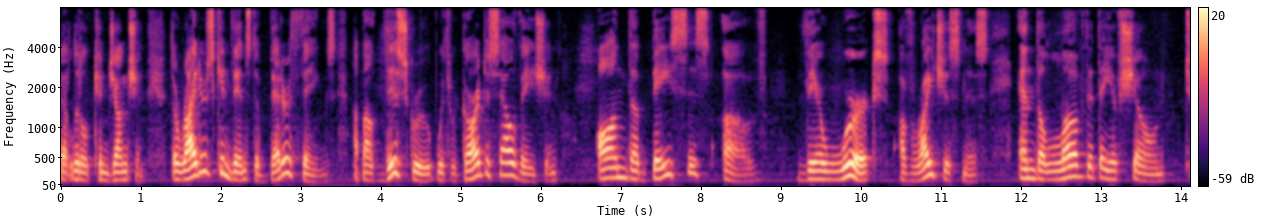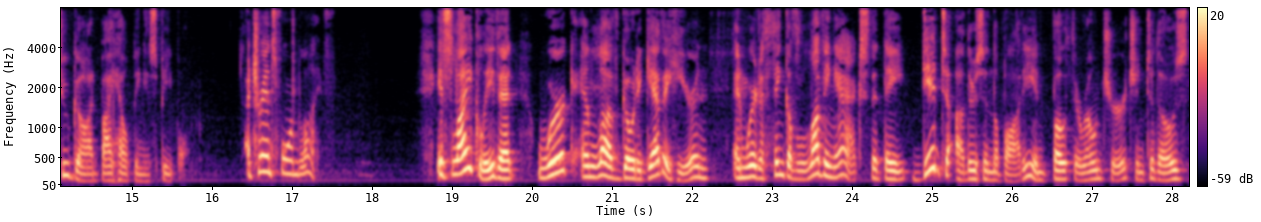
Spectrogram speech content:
that little conjunction. The writer's convinced of better things about this group with regard to salvation on the basis of their works of righteousness and the love that they have shown to God by helping his people. A transformed life. It's likely that work and love go together here, and, and we're to think of loving acts that they did to others in the body, in both their own church and to those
